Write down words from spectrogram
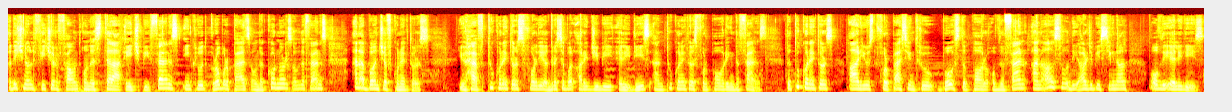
Additional features found on the Stella HP fans include rubber pads on the corners of the fans and a bunch of connectors. You have two connectors for the addressable RGB LEDs and two connectors for powering the fans. The two connectors are used for passing through both the power of the fan and also the RGB signal of the LEDs.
